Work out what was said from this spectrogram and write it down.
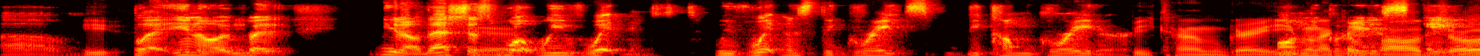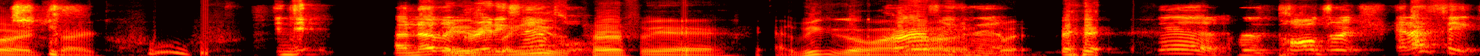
Um, he, but you know, but you know, that's just yeah. what we've witnessed. We've witnessed the greats become greater, become great, even like Paul stage. George. Like, Another great example. Perfect. Yeah, we could go on. Perfect on, but... yeah, because Paul George, and I think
